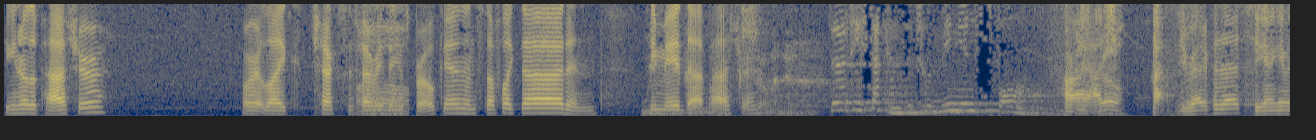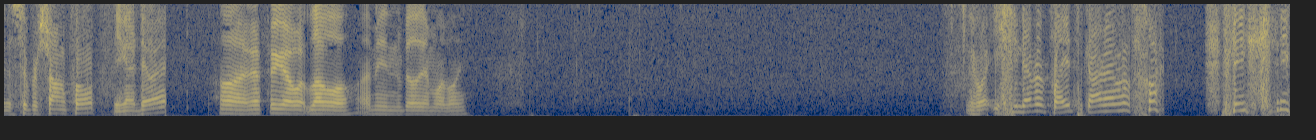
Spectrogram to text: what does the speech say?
You know the patcher, where it like checks if everything's Oh. broken and stuff like that, and he made that patcher. 30 seconds until minions spawn. Alright, Bro. Ash, uh, you ready for this? You gonna give me the super strong pull? You gonna do it? Hold on, I gotta figure out what level. I mean ability I'm leveling. What, you never played Skarner before? Are you kidding?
